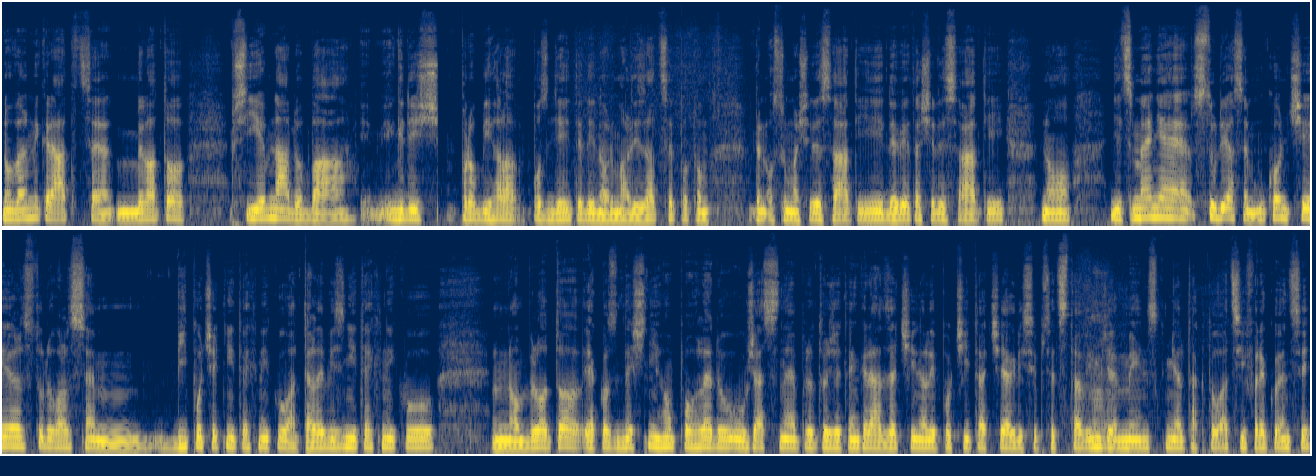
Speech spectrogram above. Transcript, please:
No velmi krátce. Byla to příjemná doba, když probíhala později tedy normalizace, potom ten 68. 69. No Nicméně studia jsem ukončil, studoval jsem výpočetní techniku a televizní techniku. No bylo to jako z dnešního pohledu úžasné, protože tenkrát začínali počítače a když si představím, hmm. že Minsk měl taktovací frekvenci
